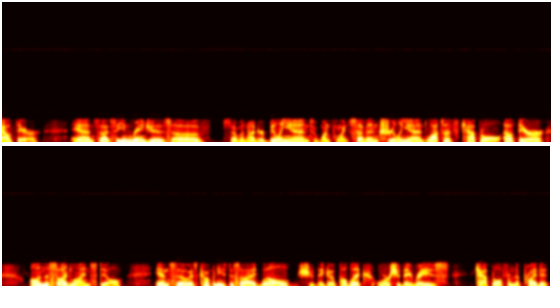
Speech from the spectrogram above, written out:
out there. And so I've seen ranges of 700 billion to 1.7 trillion, lots of capital out there on the sidelines still. And so as companies decide, well, should they go public or should they raise capital from the private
